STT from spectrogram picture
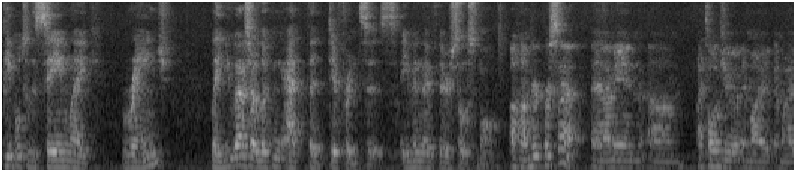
people to the same like range, like you gotta start looking at the differences, even if they're so small. A hundred percent. And I mean, um, I told you in my in my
